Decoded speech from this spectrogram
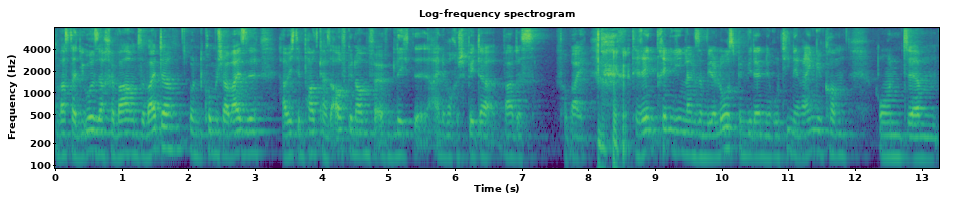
was da die Ursache war und so weiter. Und komischerweise habe ich den Podcast aufgenommen, veröffentlicht. Äh, eine Woche später war das vorbei. Training ging langsam wieder los, bin wieder in die Routine reingekommen und ähm,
